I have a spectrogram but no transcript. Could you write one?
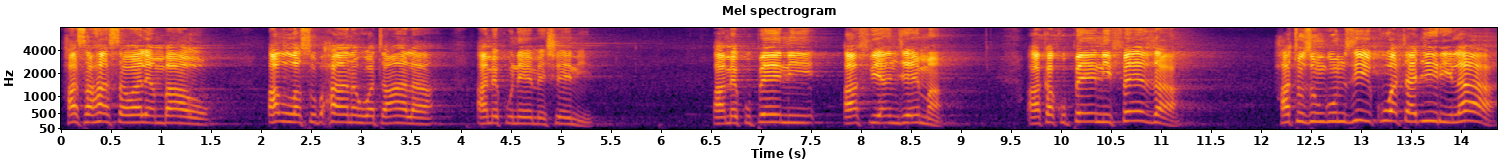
hasa hasa wale ambao Allah subhanahu wa ta'ala amekuneemesheni. Amekupeni afya njema. Akakupeni fedha. Hatuzungumzii kuwa tajiri la.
